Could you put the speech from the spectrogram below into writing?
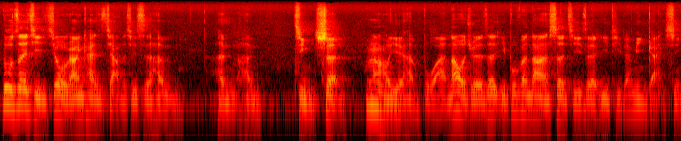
录这一集，就我刚刚一开始讲的，其实很很很谨慎。然后也很不安。那我觉得这一部分当然涉及这个议题的敏感性，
